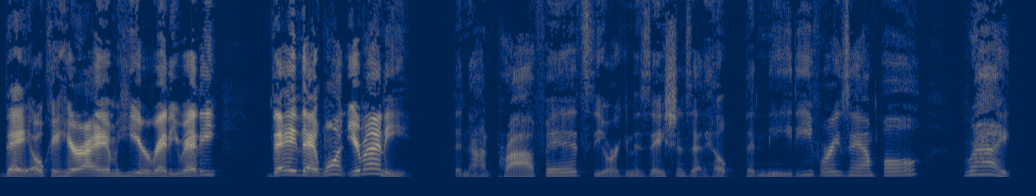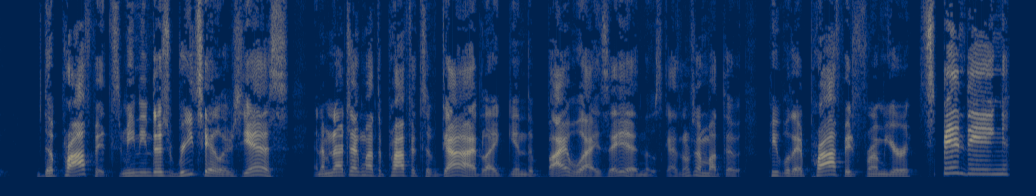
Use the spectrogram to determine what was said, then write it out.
They. Okay, here I am here, ready, ready. They that want your money. The nonprofits, the organizations that help the needy, for example. Right. The prophets, meaning there's retailers, yes. And I'm not talking about the prophets of God, like in the Bible, Isaiah and those guys. I'm talking about the people that profit from your spending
